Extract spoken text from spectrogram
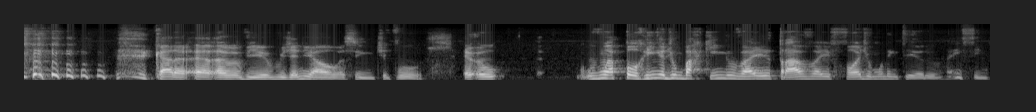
Cara, é, eu vi genial, assim, tipo, eu, uma porrinha de um barquinho vai, trava e fode o mundo inteiro. Enfim.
